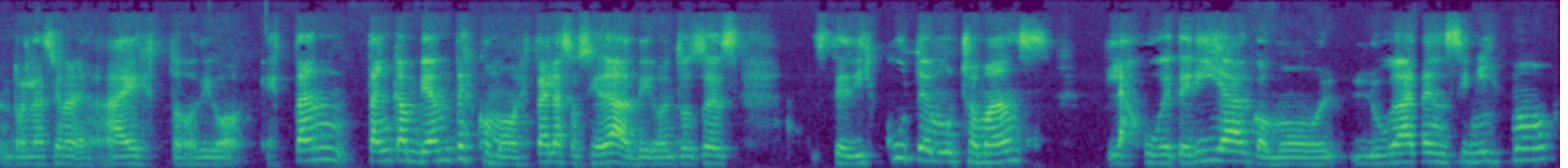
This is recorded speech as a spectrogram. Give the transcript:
en relación a, esto. Digo, están tan cambiantes como está la sociedad, digo. Entonces, se discute mucho más la juguetería como lugar en sí mismo.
